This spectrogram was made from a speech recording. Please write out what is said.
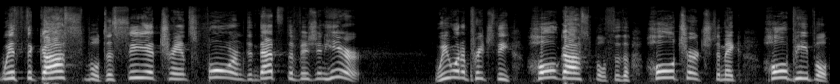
with the gospel, to see it transformed. And that's the vision here. We want to preach the whole gospel through the whole church to make whole people,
